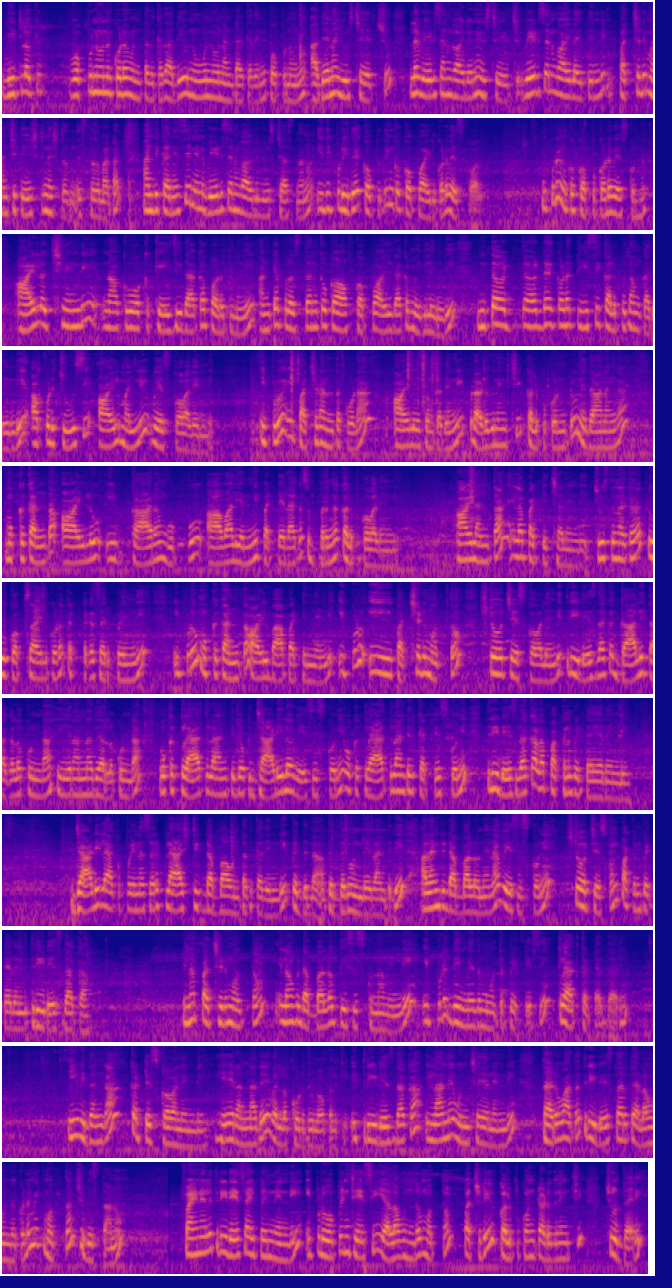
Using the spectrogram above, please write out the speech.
వీటిలోకి పప్పు నూనె కూడా ఉంటుంది కదా అది నువ్వు నూనె అంటారు కదండి పప్పు నూనె. అదైనా యూజ్ చేయొచ్చు ఇలా వేడిశనగ ఆయిల్ అయినా యూజ్ చేయొచ్చు. వేడిశనగ ఆయిల్ అయితే అండి పచ్చడి మంచి టేస్ట్ని ఇస్తుంది ఇస్తుంది అనమాట అందుకనేసి నేను వేడిశనగ ఆయిల్ యూజ్ చేస్తున్నాను. ఇది ఇప్పుడు ఇదే కప్పుతో ఇంకో కప్పు ఆయిల్ కూడా వేసుకోవాలి. ఇప్పుడు ఇంకో కప్పు కూడా వేసుకుంటున్నాను ఆయిల్ వచ్చింది నాకు ఒక కేజీ దాకా పడుతుంది. అంటే ప్రస్తుతానికి ఒక హాఫ్ కప్పు ఆయిల్ దాకా మిగిలింది. థర్డ్ థర్డ్ డే కూడా తీసి కలుపుతాం కదండి. అప్పుడు చూసి ఆయిల్ మళ్ళీ వేసుకోవాలండి. ఇప్పుడు ఈ పచ్చడి అంతా కూడా ఆయిల్ వేసాం కదండి. ఇప్పుడు అడుగు నుంచి కలుపుకుంటూ నిదానంగా ముక్కకంతా ఆయిల్ ఈ కారం ఉప్పు ఆవాలు అన్నీ పట్టేలాగా శుభ్రంగా కలుపుకోవాలండి. ఆయిల్ అంతా ఇలా పట్టించాలండి. చూస్తున్నారు కదా టూ కప్స్ ఆయిల్ కూడా కరెక్ట్గా సరిపోయింది. ఇప్పుడు ముక్కకి అంతా ఆయిల్ బాగా పట్టిందండి. ఇప్పుడు ఈ పచ్చడి మొత్తం స్టోర్ చేసుకోవాలండి. త్రీ డేస్ దాకా గాలి తగలకుండా హెయిర్ అన్నది వెళ్ళకుండా ఒక క్లాత్ లాంటిది ఒక జాడీలో వేసేసుకొని ఒక క్లాత్ లాంటిది కట్టేసుకొని త్రీ డేస్ దాకా అలా పక్కన పెట్టేయాలండి. జాడీ లేకపోయినా సరే ప్లాస్టిక్ డబ్బా ఉంటుంది కదండి పెద్ద పెద్దగా ఉండేలాంటిది. అలాంటి డబ్బాలోనైనా వేసేసుకొని స్టోర్ చేసుకొని పక్కన పెట్టాలండి త్రీ డేస్ దాకా. ఇలా పచ్చడి మొత్తం ఇలా ఒక డబ్బాలోకి తీసేసుకున్నామండి. ఇప్పుడు దీని మీద మూత పెట్టేసి క్లాత్ కట్టేద్దారు. ఈ విధంగా కట్టేసుకోవాలండి. హెయిర్ అన్నదే వెళ్ళకూడదు లోపలికి. ఈ త్రీ డేస్ దాకా ఇలానే ఉంచేయాలండి. తరువాత త్రీ డేస్ తర్వాత ఎలా ఉందో కూడా మీకు మొత్తం చూపిస్తాను. ఫైనల్లీ త్రీ డేస్ అయిపోయిందండి. ఇప్పుడు ఓపెన్ చేసి ఎలా ఉందో మొత్తం పచ్చడి కలుపుకుంటూ అడుగు నుంచి చూద్దరి.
